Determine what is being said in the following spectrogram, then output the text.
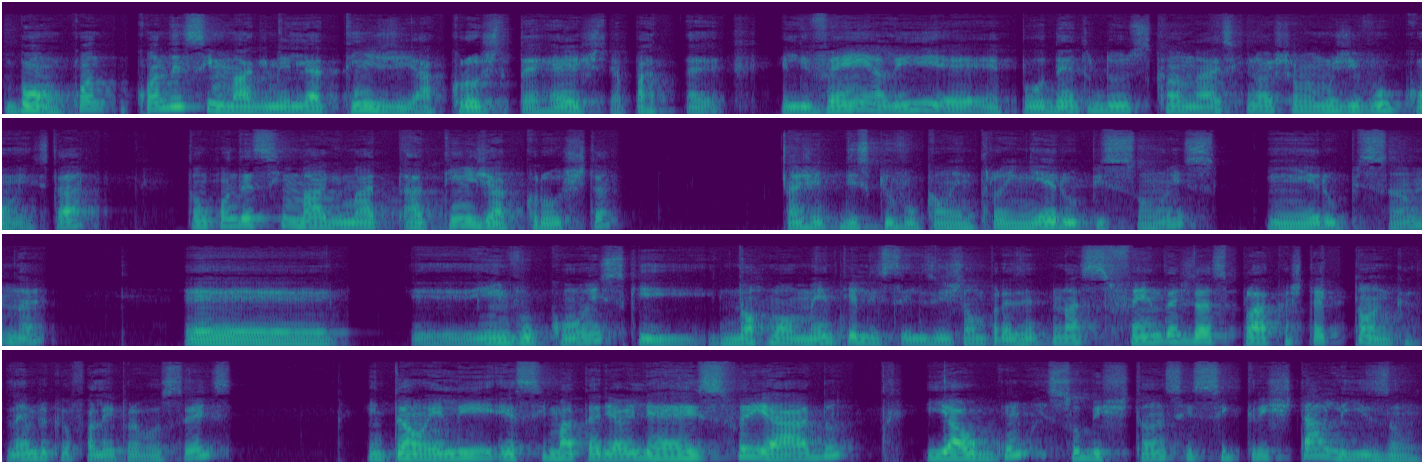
Bom, quando, quando esse magma ele atinge a crosta terrestre, a é, ele vem ali é, é, por dentro dos canais que nós chamamos de vulcões, tá? Então, quando esse magma atinge a crosta, a gente diz que o vulcão entrou em erupções, em erupção, né? É, em vulcões que normalmente eles, eles estão presentes nas fendas das placas tectônicas. Lembra que eu falei para vocês? Então, ele, esse material ele é resfriado e algumas substâncias se cristalizam.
